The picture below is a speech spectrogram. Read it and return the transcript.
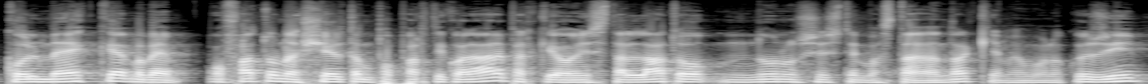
col Mac, vabbè, ho fatto una scelta un po' particolare perché ho installato non un sistema standard, chiamiamolo così,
